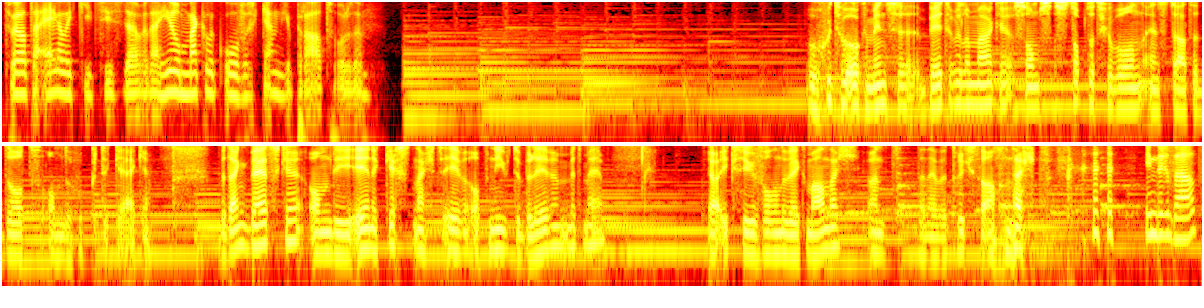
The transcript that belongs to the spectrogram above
Terwijl dat eigenlijk iets is waar dat heel makkelijk over kan gepraat worden. Hoe goed we ook mensen beter willen maken, soms stopt het gewoon en staat de dood om de hoek te kijken. Bedankt Bijtske om die ene kerstnacht even opnieuw te beleven met mij. Ja, ik zie u volgende week maandag, want dan hebben we terug samen nacht. Inderdaad.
